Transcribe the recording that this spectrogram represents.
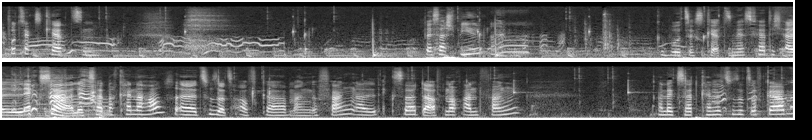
Geburtstagskerzen. Besser Spiel? Geburtstagskerzen. Wer ist fertig? Alexa. Alexa hat noch keine Haus äh, Zusatzaufgaben angefangen. Alexa darf noch anfangen. Alexa hat keine Zusatzaufgaben.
